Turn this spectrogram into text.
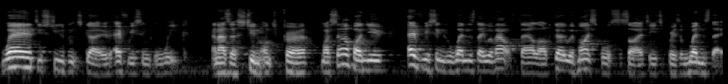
where do students go every single week? And as a student entrepreneur myself, I knew every single Wednesday without fail, I'd go with my sports society to Prison Wednesday.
